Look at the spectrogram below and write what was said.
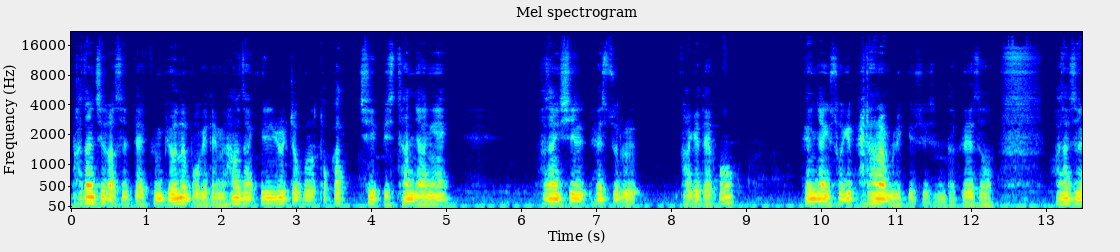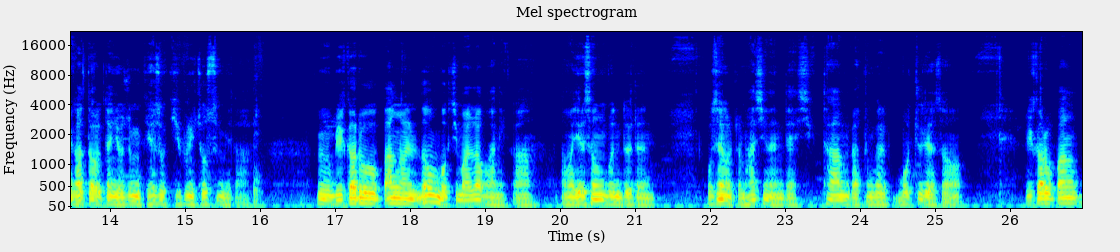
화장실 갔을 때그 변을 보게 되면 항상 일률적으로 똑같이 비슷한 양의 화장실 횟수를 가게 되고 굉장히 속이 편안함을 느낄 수 있습니다. 그래서 화장실 갔다 올 땐 요즘은 계속 기분이 좋습니다. 그리고 밀가루 빵을 너무 먹지 말라고 하니까 아마 여성분들은 고생을 좀 하시는데 식탐 같은 걸 못 줄여서 밀가루 빵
